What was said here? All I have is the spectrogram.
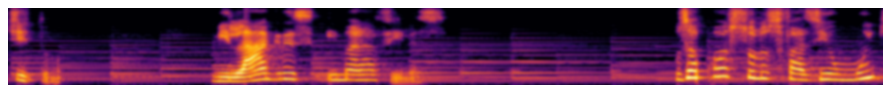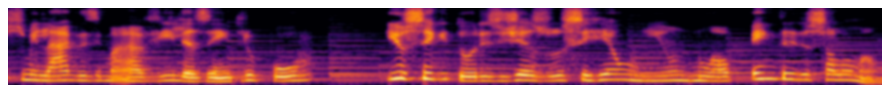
Título: Milagres e Maravilhas. Os apóstolos faziam muitos milagres e maravilhas entre o povo e os seguidores de Jesus se reuniam no alpendre de Salomão.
